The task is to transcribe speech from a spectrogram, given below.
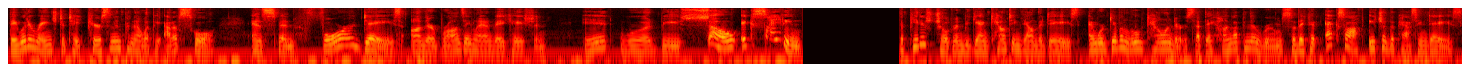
They would arrange to take Pearson and Penelope out of school and spend four days on their Bronzyland vacation. It would be so exciting! The Peters children began counting down the days and were given little calendars that they hung up in their rooms so they could X off each of the passing days.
